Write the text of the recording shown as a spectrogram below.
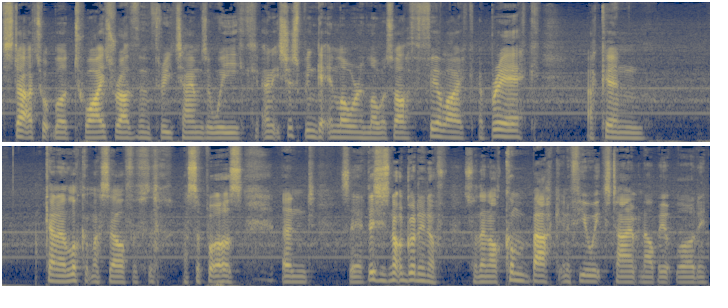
started to upload twice rather than three times a week, and it's just been getting lower and lower. So I feel like a break, I can kind of look at myself, I suppose, and say, this is not good enough. So then I'll come back in a few weeks' time and I'll be uploading,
